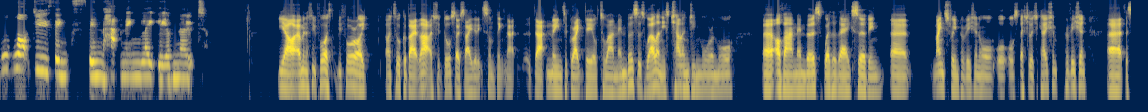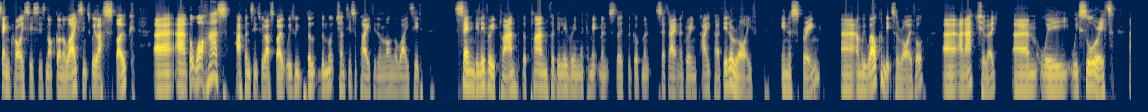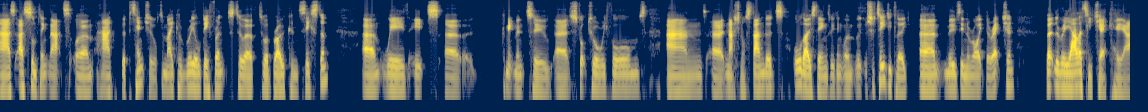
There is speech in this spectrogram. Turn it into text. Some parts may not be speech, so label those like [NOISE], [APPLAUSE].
what, what do you think's been happening lately of note? Yeah i mean i think before before i i talk about that i should also say that it's something that that means a great deal to our members as well, and is challenging more and more uh, of our members, whether they're serving uh, mainstream provision or, or, or, special education provision. Uh, the SEND crisis has not gone away since we last spoke. Uh, uh, but what has happened since we last spoke was we, the, the much anticipated and long awaited SEND delivery plan, the plan for delivering the commitments that the government set out in the Green Paper, did arrive in the spring uh, and we welcomed its arrival. Uh, and actually, um, we we saw it as as something that um, had the potential to make a real difference to a to a broken system, um, with its uh, commitment to uh, structural reforms and uh, national standards. All those things we think were strategically um, moves in the right direction. But the reality check here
